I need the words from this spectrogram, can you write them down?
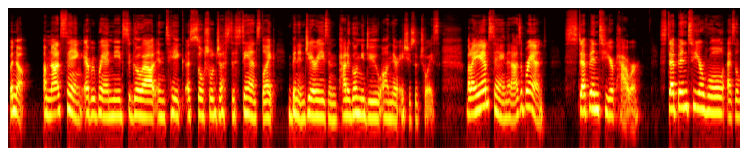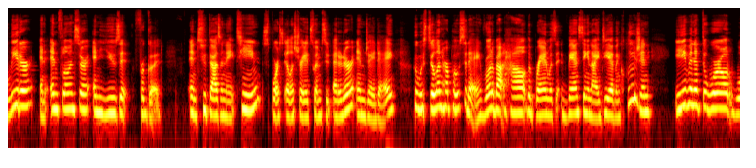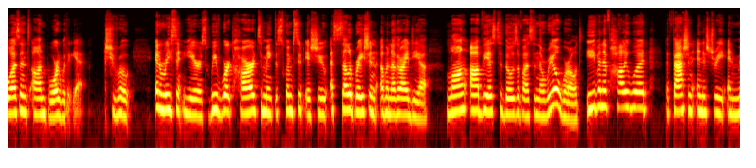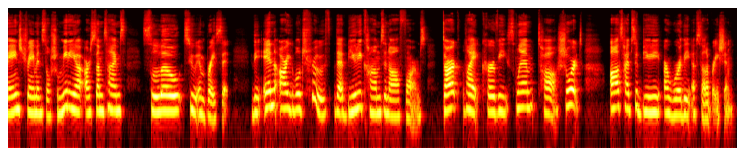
But no, I'm not saying every brand needs to go out and take a social justice stance like Ben and Jerry's and Patagonia do on their issues of choice. But I am saying that as a brand, step into your power Step into your role as a leader and influencer and use it for good. In 2018, Sports Illustrated swimsuit editor MJ Day, who was still in her post today, wrote about how the brand was advancing an idea of inclusion even if the world wasn't on board with it yet. She wrote, in recent years, we've worked hard to make the swimsuit issue a celebration of another idea, long obvious to those of us in the real world, even if Hollywood, the fashion industry, and mainstream and social media are sometimes slow to embrace it. The inarguable truth that beauty comes in all forms dark, light, curvy, slim, tall, short, all types of beauty are worthy of celebration.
